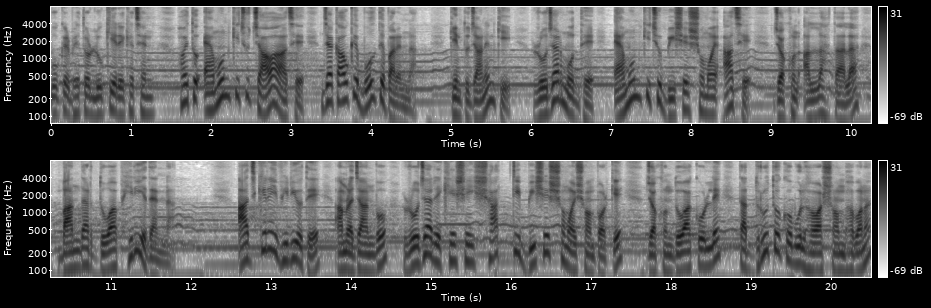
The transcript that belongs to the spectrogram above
বুকের ভেতর লুকিয়ে রেখেছেন, হয়তো এমন কিছু চাওয়া আছে যা কাউকে বলতে পারেন না। কিন্তু জানেন কি, রোজার মধ্যে এমন কিছু বিশেষ সময় আছে যখন আল্লাহ তাআলা বান্দার দোয়া ফিরিয়ে দেন না। আজকের এই ভিডিওতে আমরা জানব রোজা রেখে সেই সাতটি বিশেষ সময় সম্পর্কে, যখন দোয়া করলে তা দ্রুত কবুল হওয়ার সম্ভাবনা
